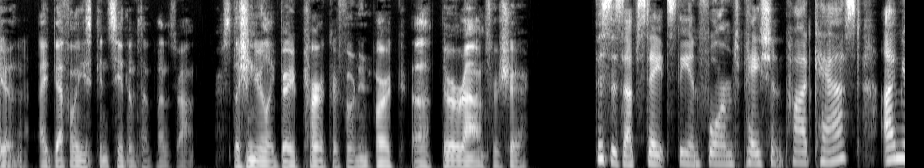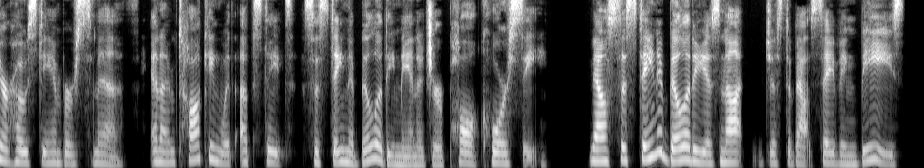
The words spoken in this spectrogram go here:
you. I definitely can see them sometimes around especially near like Barry Park or Thornton Park. Uh, they're around for sure. This is Upstate's The Informed Patient podcast. I'm your host, Amber Smith, and I'm talking with Upstate's Sustainability Manager, Paul Corsi. Now, sustainability is not just about saving bees.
